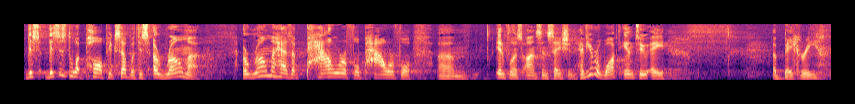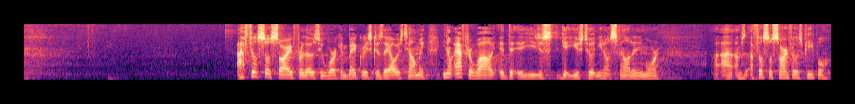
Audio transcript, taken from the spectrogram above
this, this is what Paul picks up with this aroma. Aroma has a powerful, powerful um, influence on sensation. Have you ever walked into a, a bakery? I feel so sorry for those who work in bakeries because they always tell me, you know, after a while, it, it, you just get used to it and you don't smell it anymore. I, I, feel so sorry for those people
